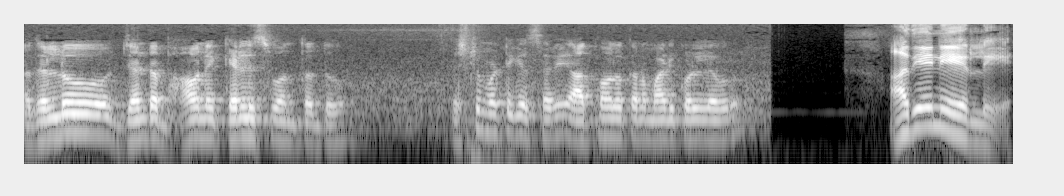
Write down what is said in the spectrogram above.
ಅದರಲ್ಲೂ ಜನರ ಭಾವನೆ ಕೆರಳಿಸುವಂಥದ್ದು, ಎಷ್ಟು ಮಟ್ಟಿಗೆ ಸರಿ ಆತ್ಮಾವಲೋಕನ ಮಾಡಿಕೊಳ್ಳಲಿ ಅವರು? ಅದೇನೇ ಇರಲಿ,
